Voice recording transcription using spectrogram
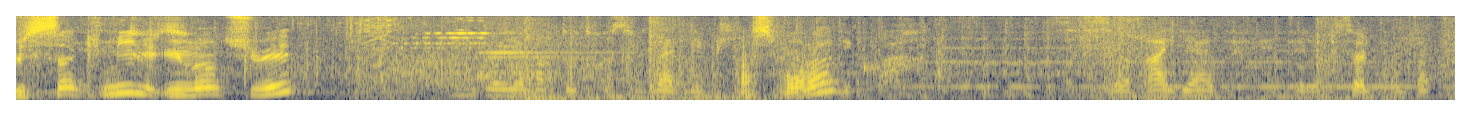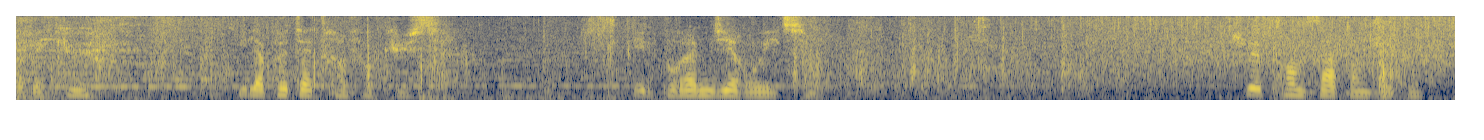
Plus 5000 humains tués Il doit y avoir d'autres soldats de l'éclipse. À ce. Si ce Rayad était leur seul contact avec eux, il a peut-être un focus. Il pourrait me dire où ils sont. Je vais prendre ça tant que je peux.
